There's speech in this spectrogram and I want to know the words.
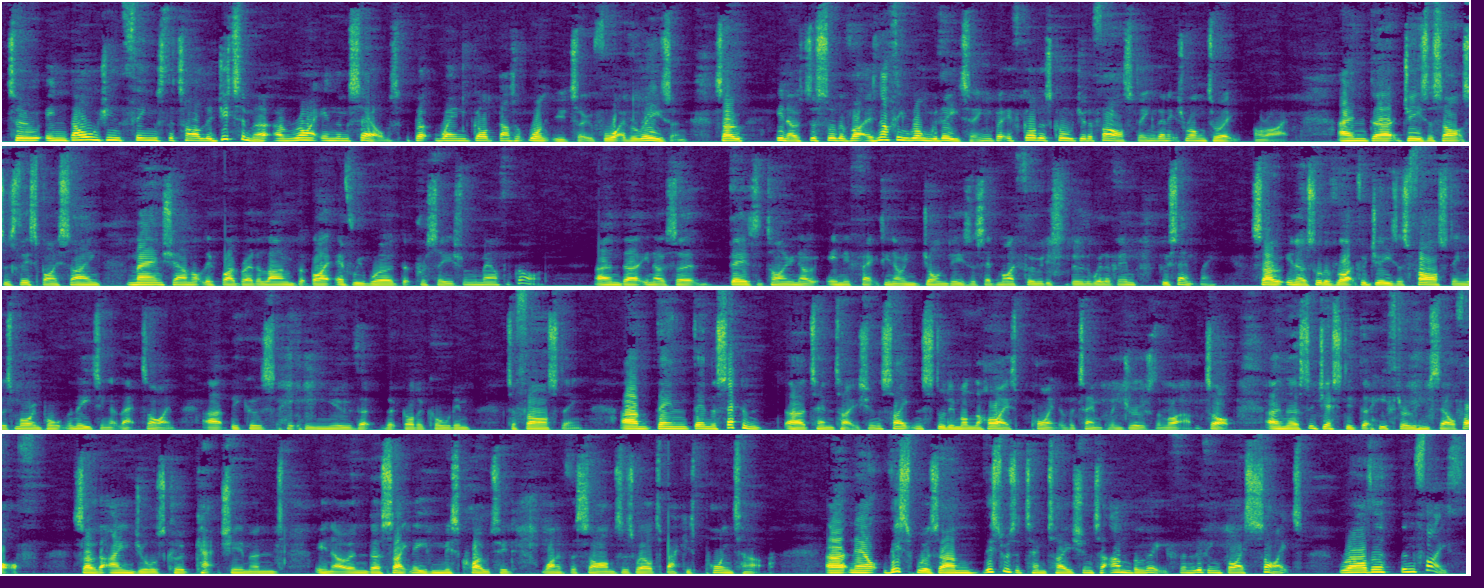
to indulge in things that are legitimate and right in themselves, but when God doesn't want you to for whatever reason. So, you know, it's just sort of like there's nothing wrong with eating, but if God has called you to fasting, then it's wrong to eat. All right. And uh, Jesus answers this by saying, Man shall not live by bread alone, but by every word that proceeds from the mouth of God. And, uh, you know, so there's the time, you know, in effect, you know, in John, Jesus said, My food is to do the will of him who sent me. So, you know, sort of like for Jesus, fasting was more important than eating at that time uh, because he, he, knew that, that God had called him to fasting. Um, then, then the second uh, temptation, Satan stood him on the highest point of the temple in Jerusalem, right up the top, and uh, suggested that he threw himself off so that angels could catch him and you know and uh, Satan even misquoted one of the psalms as well to back his point up uh, now, this was um, this was a temptation to unbelief and living by sight rather than faith.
